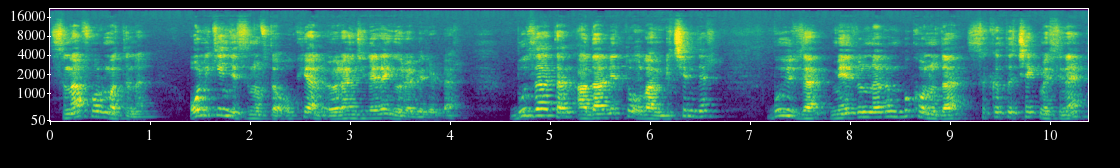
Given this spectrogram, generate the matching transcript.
sınav formatını 12. sınıfta okuyan öğrencilere göre verirler. Bu zaten adaletli olan biçimdir. Bu yüzden mezunların bu konuda sıkıntı çekmesine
